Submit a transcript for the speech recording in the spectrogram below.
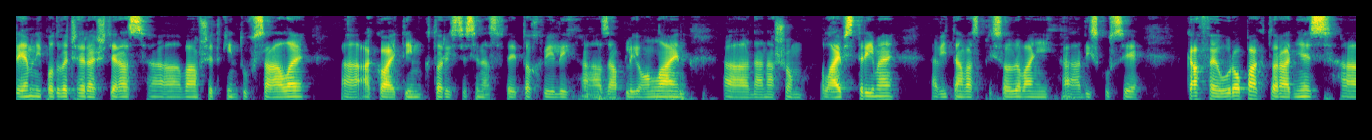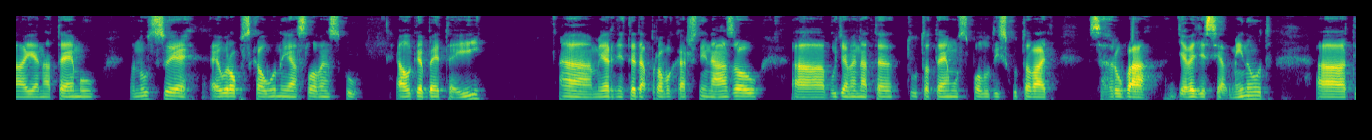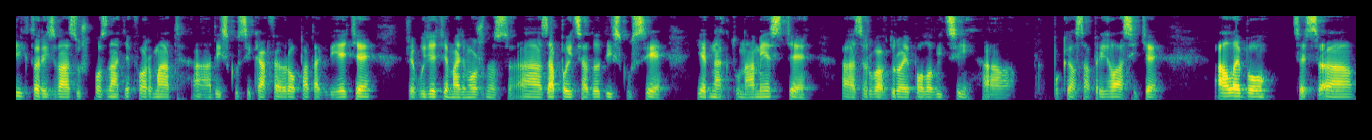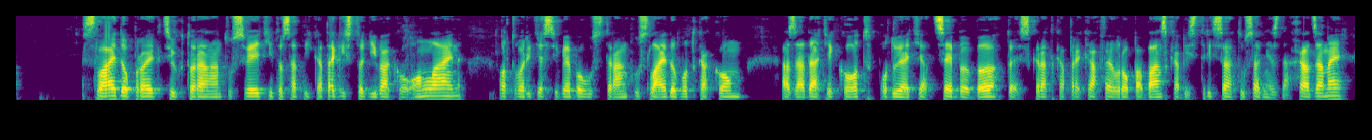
Príjemný podvečer ešte raz vám všetkým tu v sále, ako aj tým, ktorí ste si nás v tejto chvíli zapli online na našom live streame. Vítam vás pri sledovaní diskusie Kafe Európa, ktorá dnes je na tému Vnúcuje Európska únia Slovensku LGBTI. Mierne teda provokačný názov. Budeme na túto tému spolu diskutovať zhruba 90 minút. Tí, ktorí z vás už poznáte formát diskusí Kafe Európa, tak viete, že budete mať možnosť zapojiť sa do diskusie jednak tu na mieste, zhruba v druhej polovici, pokiaľ sa prihlásite, alebo cez slajdo projekciu, ktorá nám tu svieti, to sa týka takisto divákov online. Otvoríte si webovú stránku slido.com a zadáte kód podujatia CBB, to je skratka pre Kafe Európa Banská Bystrica, tu sa dnes nachádzame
